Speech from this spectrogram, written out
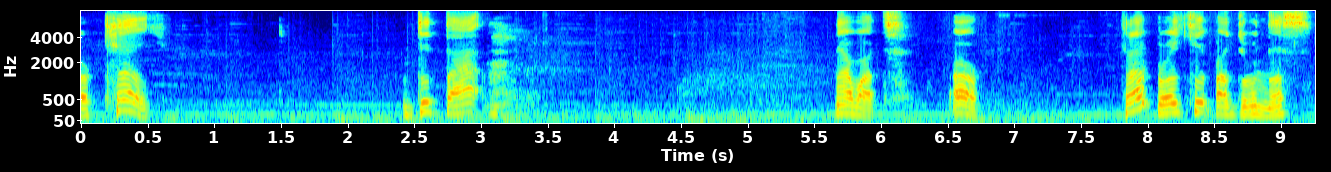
Okay. Did that. Now what? Oh. Can I break it by doing this?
